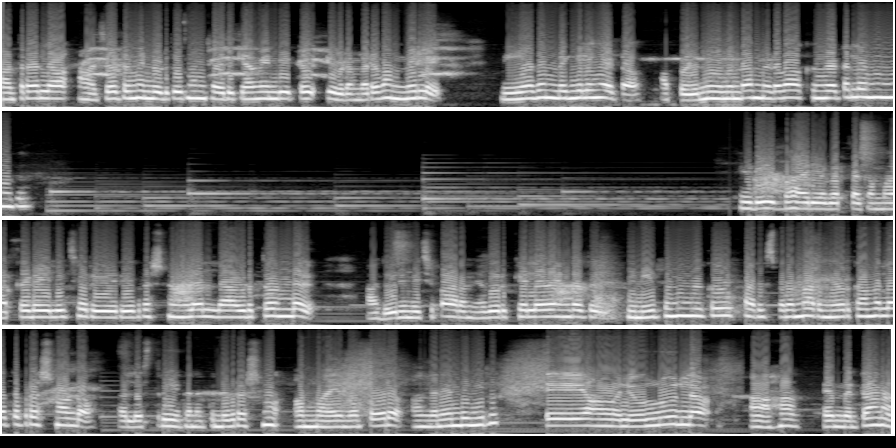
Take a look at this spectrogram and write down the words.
മാത്രല്ല ആ ചേട്ടൻ നിന്റെ അടുത്ത് സംസാരിക്കാൻ വേണ്ടിയിട്ട് ഇവിടം വരെ വന്നില്ലേ? നീ അതെന്തെങ്കിലും കേട്ടോ. അപ്പോഴും നീ നിന്റെ അമ്മയുടെ വാക്കും കേട്ടല്ലേ നിന്നത്? ഇടി ഭാര്യ ഭർത്തകന്മാർക്കിടയിൽ ചെറിയ ചെറിയ പ്രശ്നങ്ങൾ എല്ലായിടത്തും ഉണ്ട്. അത് ഒരുമിച്ച് പറഞ്ഞു തീർക്കല്ലേ വേണ്ടത്? ഇനിയിപ്പോ നിങ്ങൾക്ക് പരസ്പരം പറഞ്ഞു തീർക്കാൻ വല്ലാത്ത പ്രശ്നമുണ്ടോ? അല്ല സ്ത്രീധനത്തിന്റെ പ്രശ്നം അമ്മായിമ്മ പോരോ? അങ്ങനെ എന്തെങ്കിലും? ഏ അങ്ങനെയൊന്നുമില്ല. ആഹാ എന്നിട്ടാണോ?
